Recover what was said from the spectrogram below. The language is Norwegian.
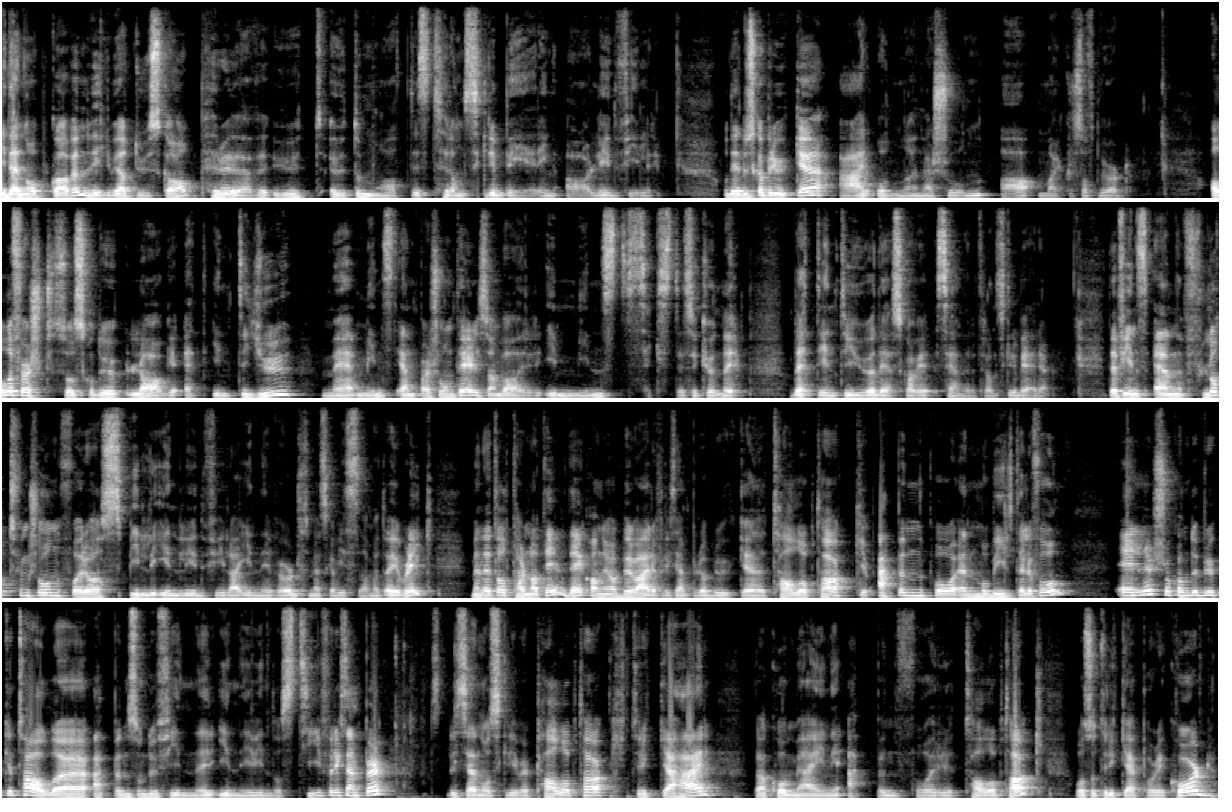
I denne oppgaven vil vi at du skal prøve ut automatisk transkribering av lydfiler. Og det du skal bruke er online-versjonen av Microsoft Word. Aller først så skal du lage et intervju med minst en person til som varer i minst 60 sekunder. Dette intervjuet det skal vi senere transkribere. Det finns en flott funksjon for å spille inn lydfila inn i Word som jeg skal vise deg om et øyeblikk. Men et alternativ, det kan jo være for eksempel å bruke taleopptak-appen på en mobiltelefon, eller så kan du bruke tale-appen som du finner inne i Windows 10 for eksempel. Hvis jeg nå skriver taleopptak, trykker jeg her, da kommer jeg inn i appen for taleopptak, og så trykker jeg på record.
